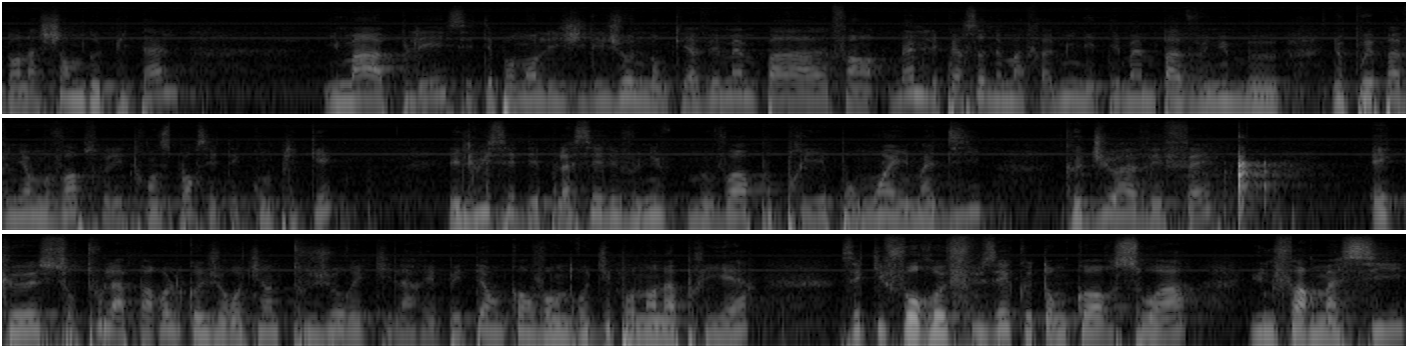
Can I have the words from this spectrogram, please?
dans, la chambre d'hôpital, il m'a appelé, c'était pendant les gilets jaunes, donc il y avait même pas, enfin, même les personnes de ma famille n'étaient même pas venues me, ne pouvaient pas venir me voir parce que les transports c'était compliqué. Et lui s'est déplacé, il est venu me voir pour prier pour moi. Il m'a dit que Dieu avait fait et que surtout la parole que je retiens toujours et qu'il a répété encore vendredi pendant la prière, c'est qu'il faut refuser que ton corps soit une pharmacie,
